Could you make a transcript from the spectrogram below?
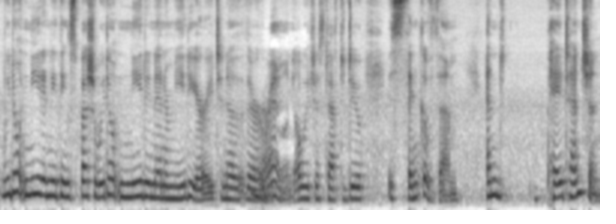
we don't need anything special. We don't need an intermediary to know that they're around. All we just have to do is think of them and pay attention.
